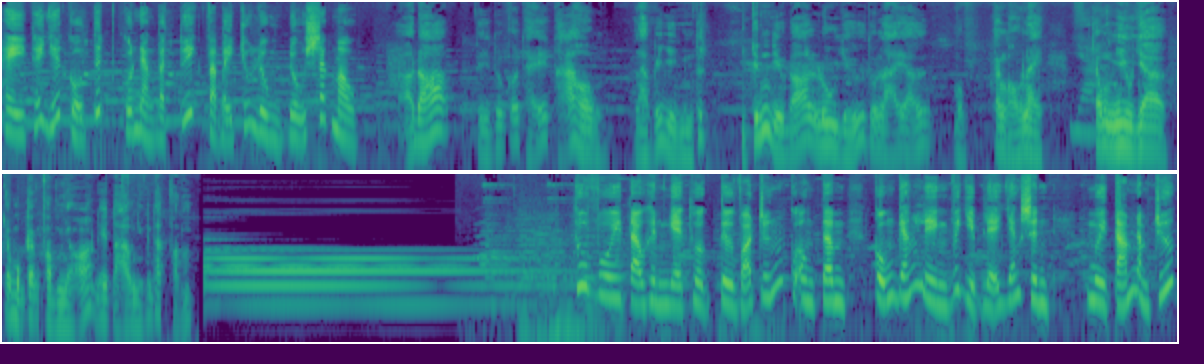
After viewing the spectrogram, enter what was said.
hay thế giới cổ tích của nàng Bạch Tuyết và bảy chú lùn đủ sắc màu. Ở đó thì tôi có thể thả hồn, làm cái gì mình thích. Chính điều đó lưu giữ tôi lại ở một căn hộ này dạ. trong nhiều giờ, trong một căn phòng nhỏ để tạo những tác phẩm. Thú vui tạo hình nghệ thuật từ vỏ trứng của ông Tâm cũng gắn liền với dịp lễ Giáng sinh. 18 năm trước,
